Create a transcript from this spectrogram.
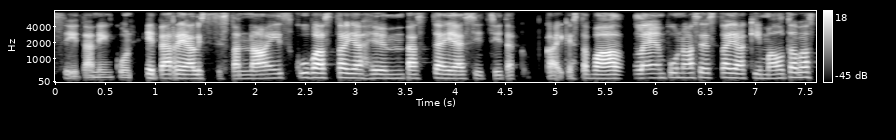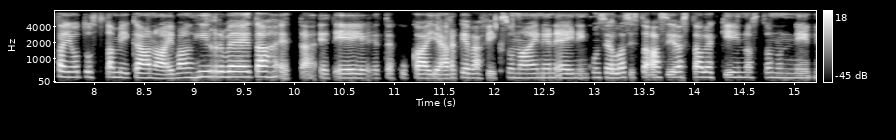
siitä niin kuin epärealistisesta naiskuvasta ja hömpästä ja sitten siitä kaikesta vaaleanpunaisesta ja kimaltavasta jutusta, mikä on aivan hirveetä, että et ei, että kukaan järkevä, fiksu nainen ei niin kuin sellaisista asioista ole kiinnostunut, niin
